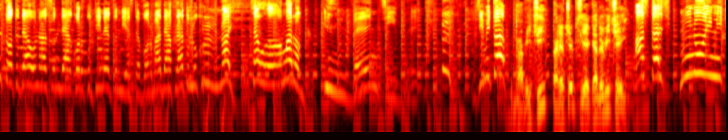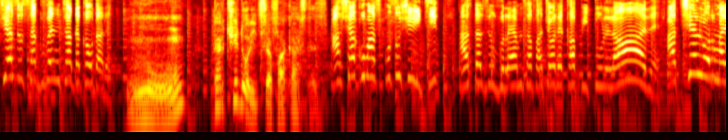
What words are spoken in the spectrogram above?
întotdeauna sunt de acord cu tine când este vorba de aflat lucruri noi Sau, uh, mă rog, invenții vechi Zimi tot! Daviții, pe recepție, ca de obicei Astăzi nu inițiază secvența de căutare Nu? Dar ce doriți să fac astăzi? Așa cum a spus și Iți, astăzi vrem să faci o recapitulare a celor mai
